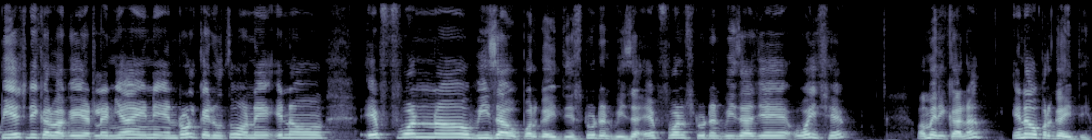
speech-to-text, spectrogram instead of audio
પીએચડી કરવા ગઈ એટલે ત્યાં એને એનરોલ કર્યું હતું અને એનો એફ વન વિઝા ઉપર ગઈ હતી student visa F one student visa જે હોય છે, અમેરિકાના, એના ઉપર ગઈ હતી.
